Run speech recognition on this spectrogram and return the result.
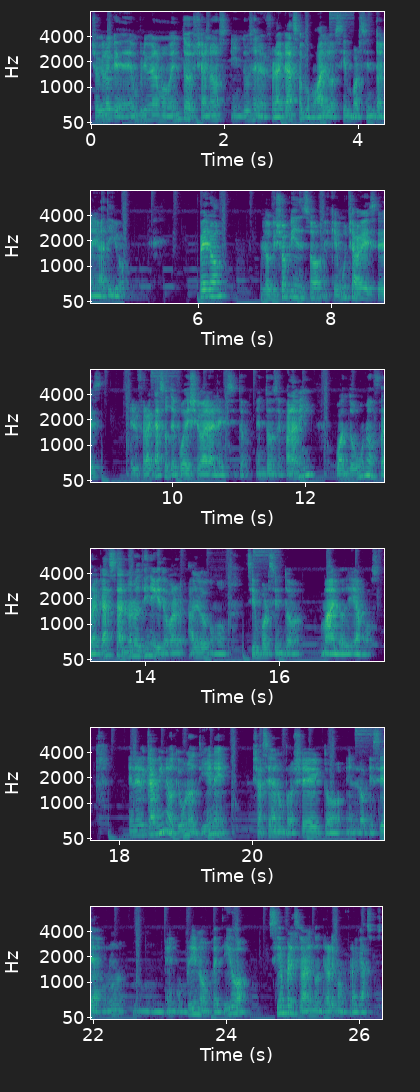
yo creo que desde un primer momento ya nos inducen el fracaso como algo 100% negativo. Pero lo que yo pienso es que muchas veces el fracaso te puede llevar al éxito. Entonces, para mí, cuando uno fracasa, no lo tiene que tomar algo como 100% malo, digamos. En el camino que uno tiene, ya sea en un proyecto, en lo que sea, en, un- cumplir un objetivo, siempre se va a encontrar con fracasos.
